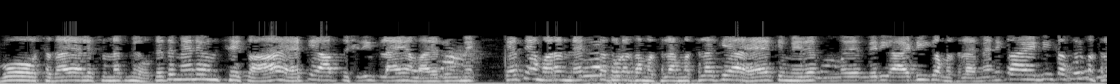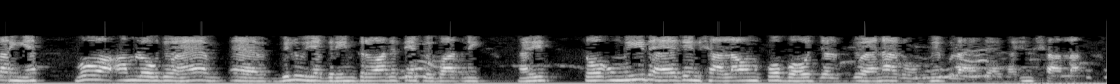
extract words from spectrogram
وہ سدائے علیہ سنت میں ہوتے تھے، میں نے ان سے کہا ہے کہ آپ تشریف لائیں ہمارے روم میں۔ کہتے ہیں، ہمارا نیٹ کا تھوڑا سا مسئلہ مسئلہ کیا ہے کہ میرے میری آئی ڈی کا مسئلہ ہے۔ میں نے کہا آئی ڈی کا کوئی مسئلہ نہیں ہے۔ وہ ہم لوگ جو ہے بلو یا گرین کروا دیتے ہیں، کوئی بات نہیں۔ جی؟ تو امید ہے کہ انشاءاللہ ان کو بہت جلد جو ہے نا روم میں بلایا جائے گا۔ انشاءاللہ۔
